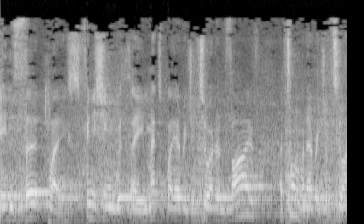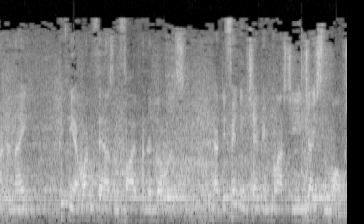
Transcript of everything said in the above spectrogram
in third place, finishing with a match play average of 205, a tournament average of 208, picking up $1,500. Our defending champion from last year, Jason Walsh.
